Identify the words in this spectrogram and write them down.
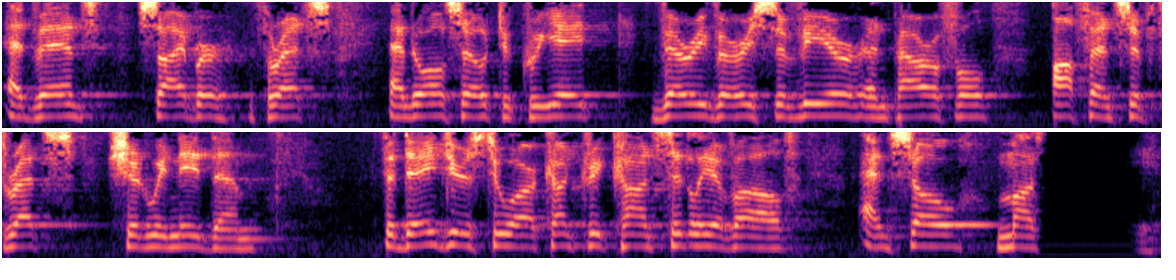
advanced cyber threats and also to create very, very severe and powerful offensive threats should we need them. The dangers to our country constantly evolve, and so must we.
